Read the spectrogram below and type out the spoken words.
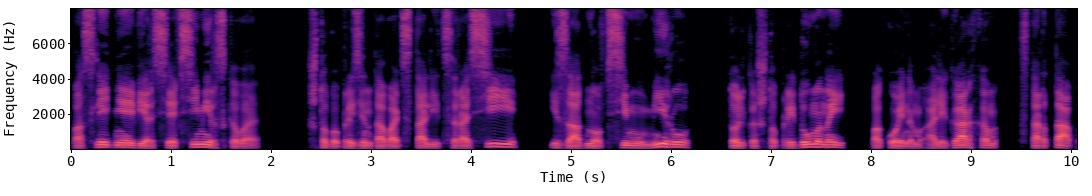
последняя версия Всемирского, чтобы презентовать столице России и заодно всему миру только что придуманный покойным олигархом стартап.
